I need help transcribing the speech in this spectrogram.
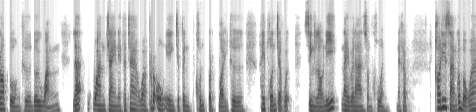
รอบตัวของเธอโดยหวังและวางใจในพระเจ้าว่าพระองค์เองจะเป็นคนปลดปล่อยเธอ ให้พ้นจากสิ่งเหล่านี้ในเวลาสมควรนะครับ ข้อที่ 3 ก็บอกว่า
